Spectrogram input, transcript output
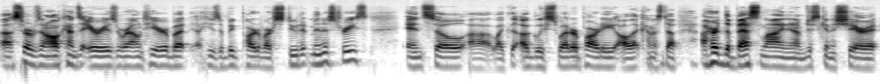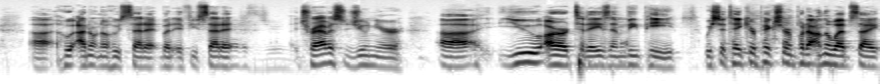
uh, serves in all kinds of areas around here, but he's a big part of our student ministries. And so, uh, like the ugly sweater party, all that kind of stuff. I heard the best line, and I'm just going to share it. Uh, who I don't know who said it, but if you said it, Travis Jr. Travis Jr. Uh, you are today's MVP. We should take your picture and put it on the website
